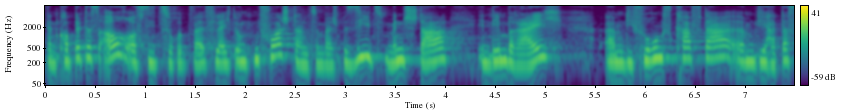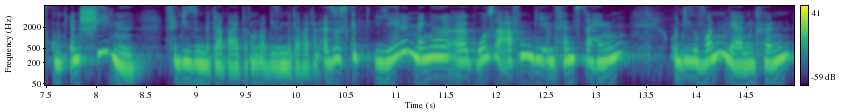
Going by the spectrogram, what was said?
dann koppelt das auch auf sie zurück, weil vielleicht irgendein Vorstand zum Beispiel sieht, Mensch, da in dem Bereich die Führungskraft da, ähm, die hat das gut entschieden für diese Mitarbeiterin oder diesen Mitarbeitern. Also es gibt jede Menge äh, große Affen, die im Fenster hängen und die gewonnen werden können,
